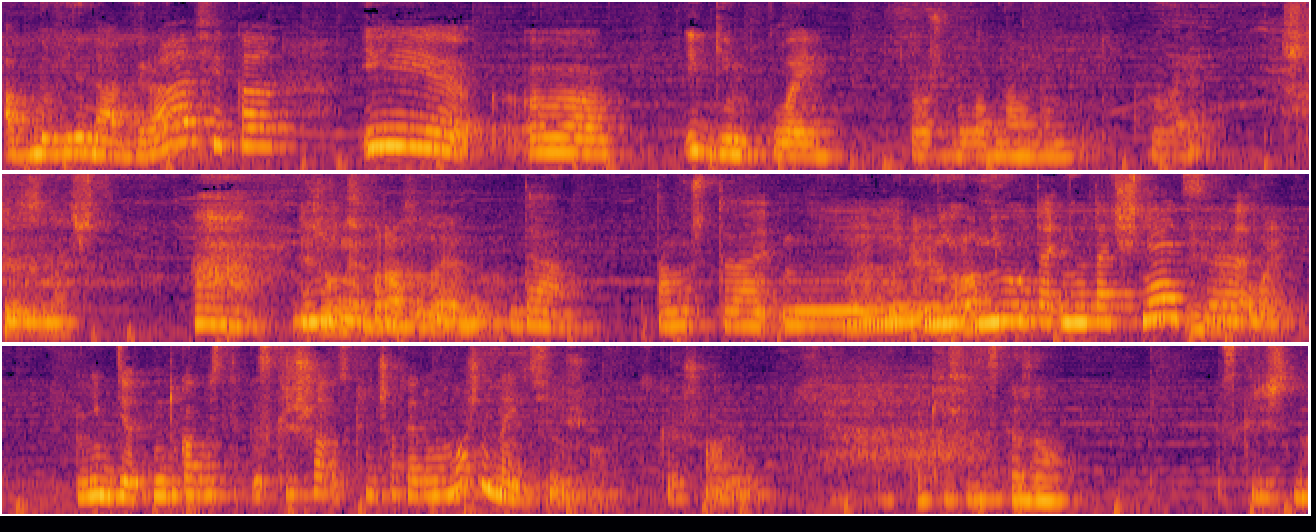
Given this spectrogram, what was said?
обновлена графика и, э, и геймплей тоже был обновлен, вот, говорят. Что это значит? Дежурная Знаете, фраза, да, я думаю. Да, потому что не, не, не ута- не уточняется нигде. Ну, как бы скриншот, скриншот, я думаю, можно найти. Хорошо. Скриншот. Как я сегодня сказал? Скриншот.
